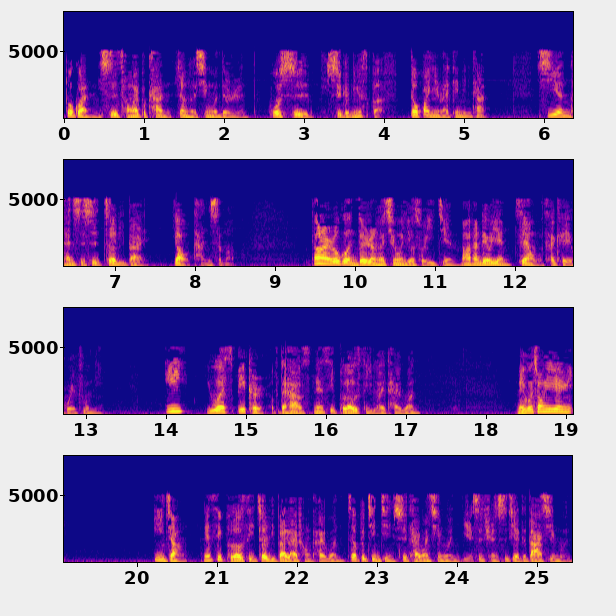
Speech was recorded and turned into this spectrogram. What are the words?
不管你是从来不看任何新闻的人，或是你是个 news buff，都欢迎来听听看。西恩谈时事，这礼拜要谈什么？当然，如果你对任何新闻有所意见，麻烦留言，这样我才可以回复你。一，U.S. Speaker of the House Nancy Pelosi 来台湾，美国众议院议长。Nancy Pelosi 这礼拜来访台湾，这不仅仅是台湾新闻，也是全世界的大新闻。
